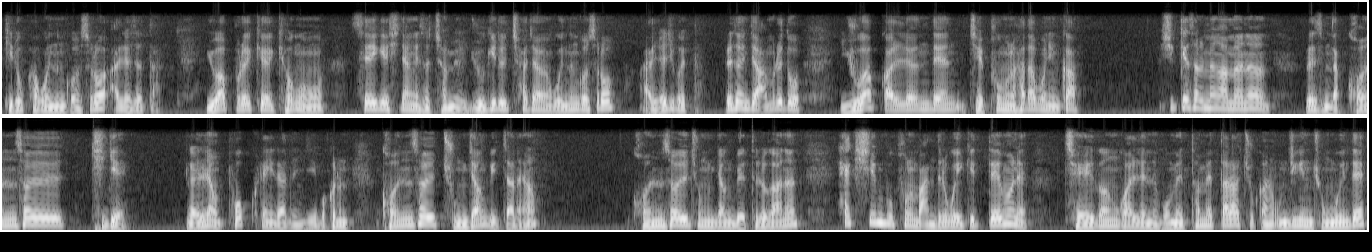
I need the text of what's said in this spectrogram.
기록하고 있는 것으로 알려졌다. 유압 브레이커의 경우 세계 시장에서 점유율 6위를 차지하고 있는 것으로 알려지고 있다. 그래서 이제 아무래도 유압 관련된 제품을 하다 보니까 쉽게 설명하면은 그렇습니다. 건설 기계, 그러니까 예를 들면 포크레인이라든지 뭐 그런 건설 중장비 있잖아요. 건설 중장비에 들어가는 핵심 부품을 만들고 있기 때문에 재건 관련된 모멘텀에 따라 주가는 움직이는 종목인데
